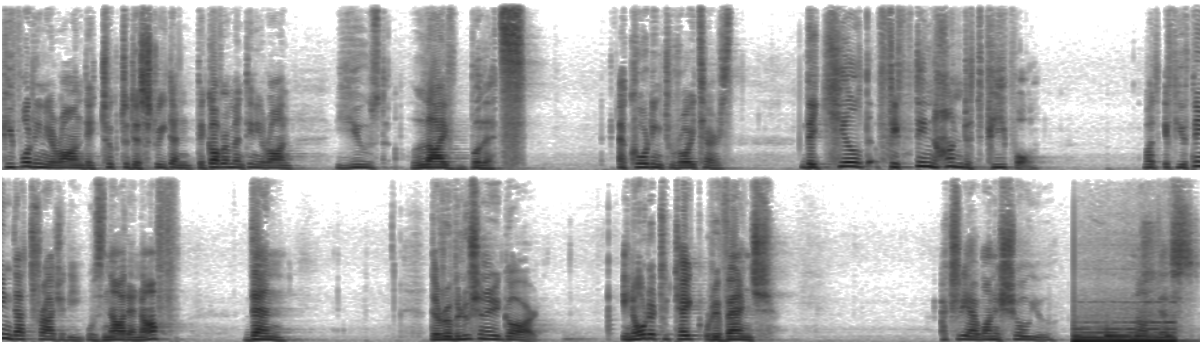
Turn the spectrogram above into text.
people in Iran they took to the street and the government in Iran used live bullets. According to Reuters, they killed 1500 people. But if you think that tragedy was not enough, then the Revolutionary Guard, in order to take revenge Actually, I want to show you. Not this.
